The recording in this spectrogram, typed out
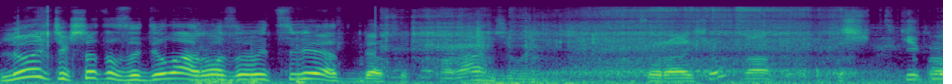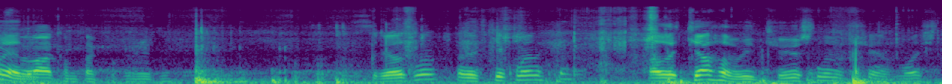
Лёльчик, что это за дела? Розовый цвет, бляха. Оранжевий. Це раніше? Да. Це ж такі як в мене. лаком так покрити. Серйозно? А не Але тяговий, чуєш, ну взагалі, бачите.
